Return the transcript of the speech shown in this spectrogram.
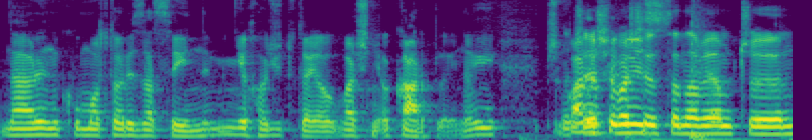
na rynku motoryzacyjnym. Nie chodzi tutaj o, właśnie o CarPlay. No i znaczy ja się właśnie jest... zastanawiam, czy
